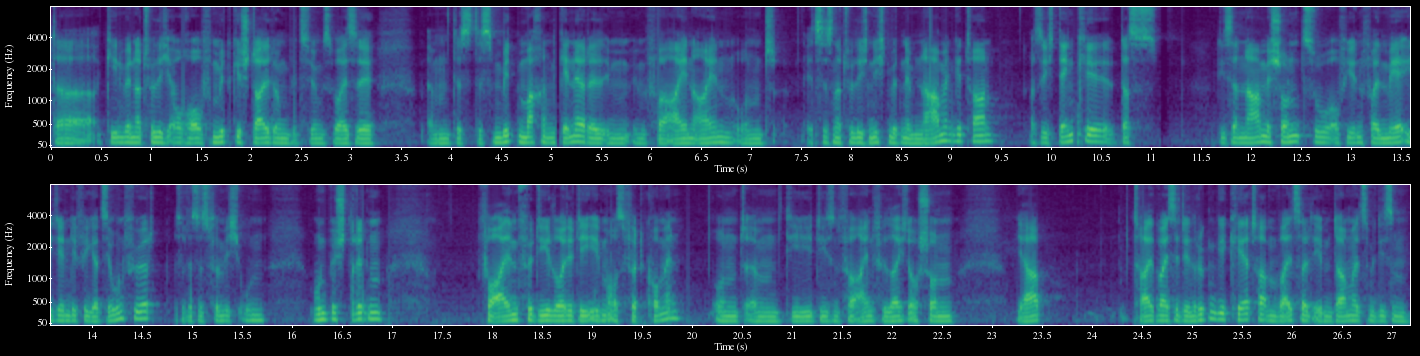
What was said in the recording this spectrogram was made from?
da gehen wir natürlich auch auf Mitgestaltung beziehungsweise ähm, das, das Mitmachen generell im, im Verein ein und es ist natürlich nicht mit einem Namen getan. Also ich denke, dass dieser Name schon zu auf jeden Fall mehr Identifikation führt. Also das ist für mich un, unbestritten. Vor allem für die Leute, die eben aus Fürth kommen und ähm, die diesen Verein vielleicht auch schon ja teilweise den Rücken gekehrt haben, weil es halt eben damals mit diesem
